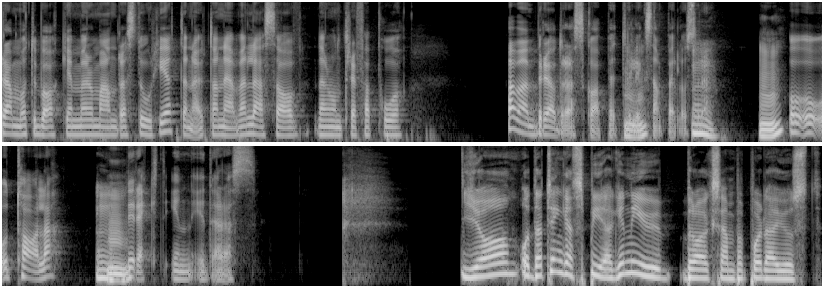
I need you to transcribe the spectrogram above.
fram och tillbaka med de andra storheterna utan även läsa av när hon träffar på ja, men brödraskapet till Mm. exempel och, sådär. Mm. Mm. Och, och, och tala Mm. Mm. direkt in i deras... Ja, och där tänker jag spegeln är ju bra exempel på det där just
